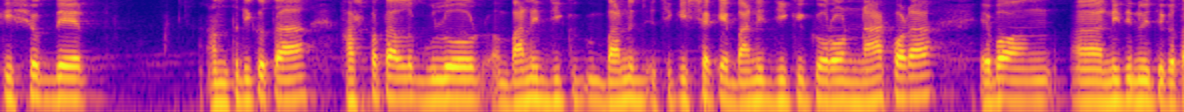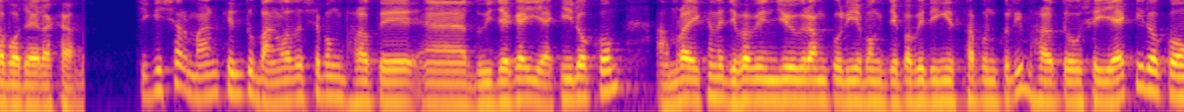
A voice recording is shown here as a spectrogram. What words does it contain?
চিকিৎসকদের আন্তরিকতা হাসপাতালগুলোর বাণিজ্যিক বাণিজ্য চিকিৎসাকে বাণিজ্যিকীকরণ না করা এবং নীতি নৈতিকতা বজায় রাখা। চিকিৎসার মান কিন্তু বাংলাদেশ এবং ভারতে দুই জায়গায় একই রকম। আমরা এখানে যেভাবে এনজিওগ্রাম করি এবং যেভাবে রিং স্থাপন করি, ভারতেও সেই একই রকম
